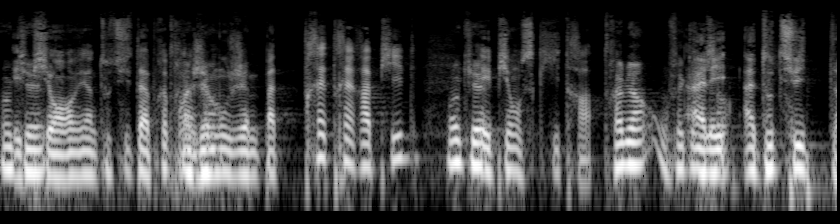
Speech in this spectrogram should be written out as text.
Ok. Et puis, on revient tout de suite après pour un j'aime ou j'aime pas très très rapide. Ok. Et puis, on se quittera. Très bien. On fait comme Allez, ça. à tout de suite.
